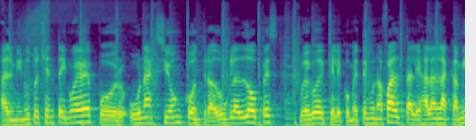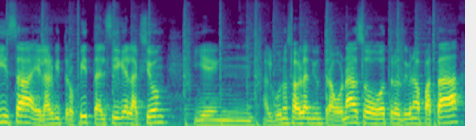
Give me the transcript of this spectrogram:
al minuto 89 por una acción contra Douglas López, luego de que le cometen una falta, le jalan la camisa, el árbitro pita, él sigue la acción y en algunos hablan de un trabonazo, otros de una patada,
